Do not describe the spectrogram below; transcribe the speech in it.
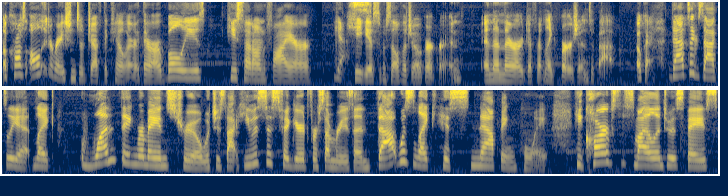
across all iterations of Jeff the Killer, there are bullies. He's set on fire. Yes. He gives himself a Joker grin. And then there are different like versions of that. Okay. That's exactly it. Like one thing remains true, which is that he was disfigured for some reason. That was like his snapping point. He carves the smile into his face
